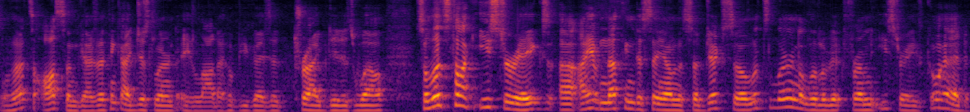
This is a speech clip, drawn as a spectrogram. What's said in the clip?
Well, that's awesome, guys. I think I just learned a lot. I hope you guys at Tribe did as well. So let's talk Easter eggs. Uh, I have nothing to say on the subject, so let's learn a little bit from Easter eggs. Go ahead.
